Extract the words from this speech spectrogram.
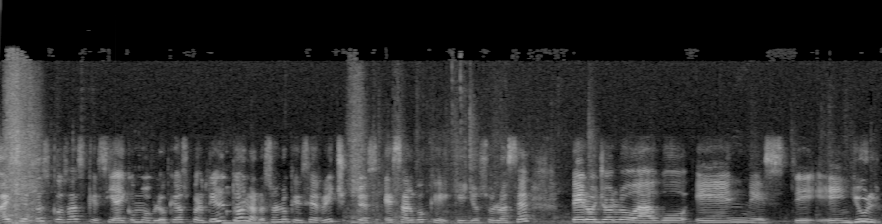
hay ciertas cosas que sí hay como bloqueos, pero tiene toda la razón lo que dice Rich, yo es, es algo que, que yo suelo hacer, pero yo lo hago en este en Yule.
